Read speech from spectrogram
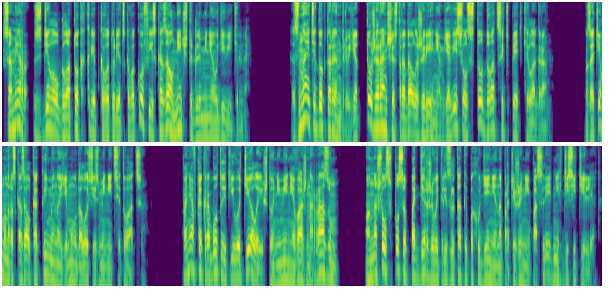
Самер сделал глоток крепкого турецкого кофе и сказал нечто для меня удивительное. Знаете, доктор Эндрю, я тоже раньше страдал ожирением, я весил 125 килограмм. Затем он рассказал, как именно ему удалось изменить ситуацию. Поняв, как работает его тело и, что не менее важно, разум, он нашел способ поддерживать результаты похудения на протяжении последних 10 лет.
